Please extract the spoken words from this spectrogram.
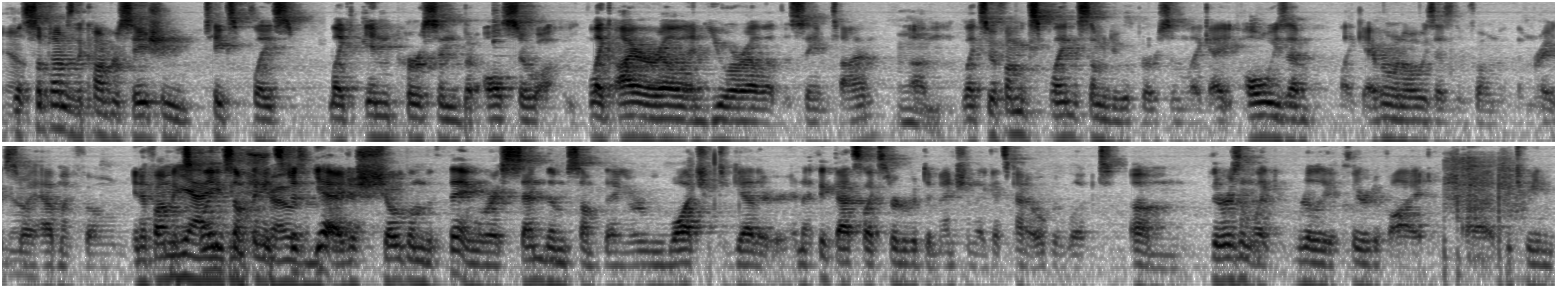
know. But sometimes the conversation takes place like in person, but also uh, like IRL and URL at the same time. Mm. Um, like so, if I'm explaining something to a person, like I always have like everyone always has their phone with them, right? So I have my phone, and if I'm explaining you can something, it's just them. yeah, I just show them the thing, or I send them something, or we watch it together. And I think that's like sort of a dimension that gets kind of overlooked. Um, there isn't like really a clear divide uh, between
